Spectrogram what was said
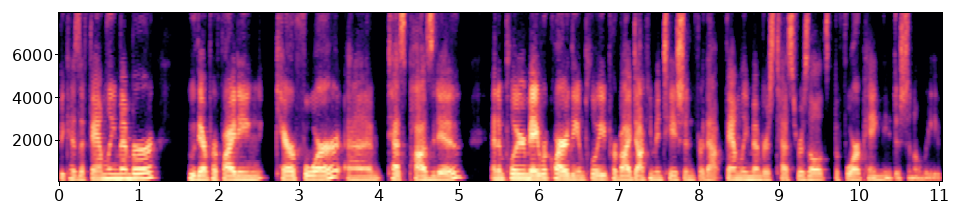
because a family member who they're providing care for um, test positive, an employer may require the employee provide documentation for that family member's test results before paying the additional leave.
